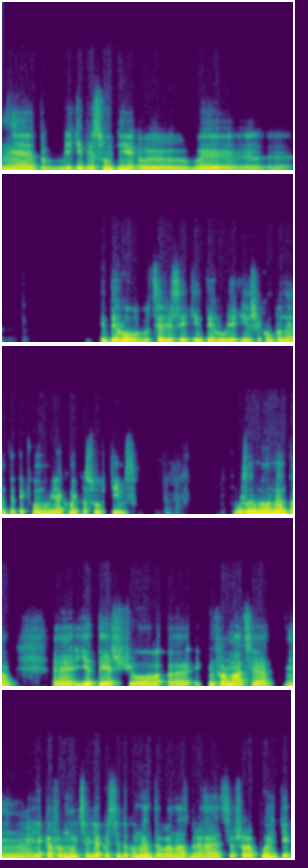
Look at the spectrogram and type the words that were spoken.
е, які присутні е, в інтегров... в сервісі, який інтегрує інші компоненти, такому як Microsoft Teams. Важливим елементом є те, що інформація, яка формується в якості документа, вона зберігається в SharePoint,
